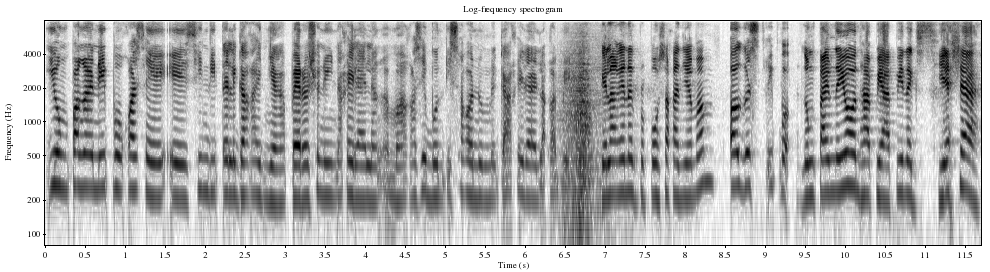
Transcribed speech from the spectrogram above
Yung panganay po kasi is hindi talaga kanya, pero siya na yung nakilalang ama kasi buntis ako nung nagkakilala kami. Kailan kayo nag-propose sa kanya, ma'am? August 3 po. Nung time na yon happy-happy, nag-yes siya.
